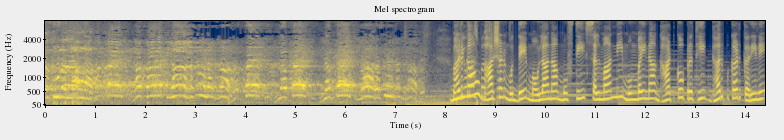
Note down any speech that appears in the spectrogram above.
रसूल अल्लाह लब्बैक या रसूल अल्लाह लब्बैक लब्बैक लब्बैक या रसूल अल्लाह ભડકાઉ ભાષણ મુદ્દે મૌલાના મુફ્તી સલમાનની મુંબઈના ઘાટકોપરથી ધરપકડ કરીને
